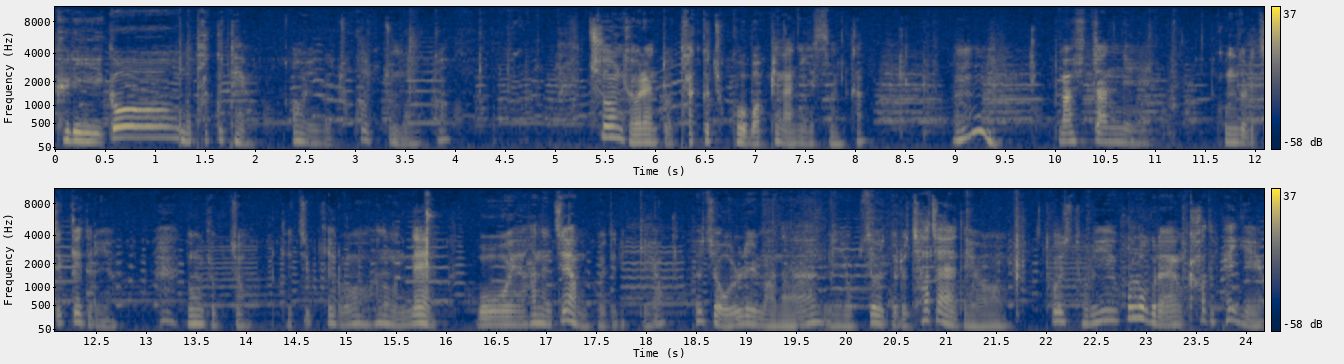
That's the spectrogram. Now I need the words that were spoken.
그리고 뭐 다꾸템 어 이거 초코 좀 먹을까? 추운 겨울엔 또 다크 초코 머핀 아니겠습니까? 음 맛있지 않니? 곰돌이 집게들이에요 너무 귀엽죠? 이렇게 집게로 하는 건데 뭐에 하는지 한번 보여드릴게요 표지에 어울릴 만한 이 엽서들을 찾아야 돼요 토이스토리 홀로그램 카드 팩이에요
